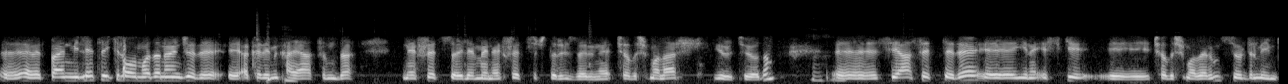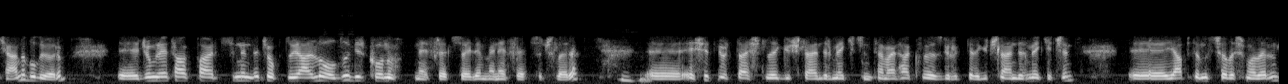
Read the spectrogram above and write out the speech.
Ee, evet ben milletvekili olmadan önce de e, akademik hayatımda nefret söyleme, nefret suçları üzerine çalışmalar yürütüyordum. E, siyasette de e, yine eski e, çalışmalarımı sürdürme imkanı buluyorum. E, Cumhuriyet Halk Partisi'nin de çok duyarlı olduğu bir konu nefret söyleme, nefret suçları. E, eşit yurttaşlığı güçlendirmek için, temel hak ve özgürlükleri güçlendirmek için e, yaptığımız çalışmaların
